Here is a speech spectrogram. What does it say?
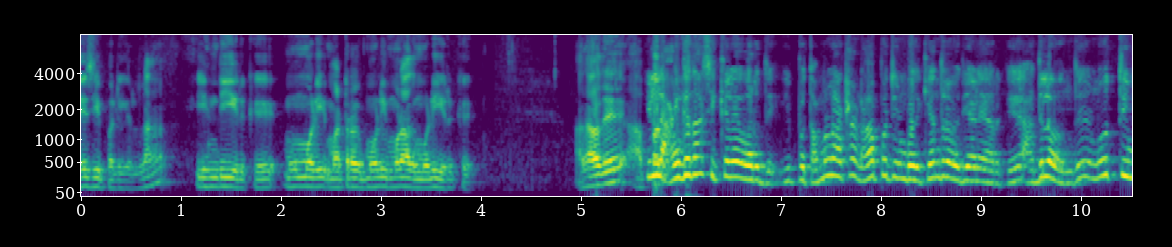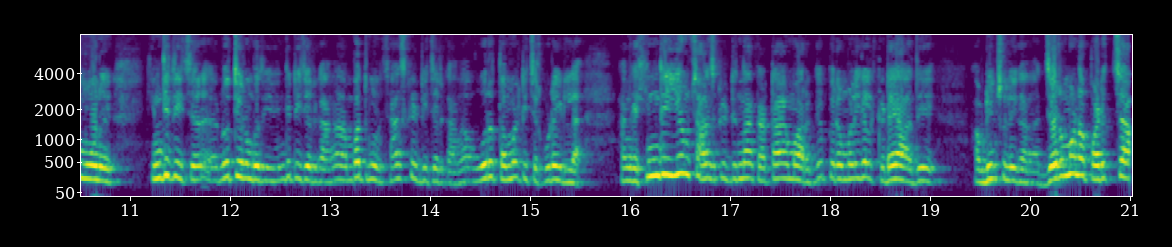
தேசிய பள்ளிகள்லாம் ஹிந்தி இருக்குது மும்மொழி மற்ற மொழி மூணாவது மொழி இருக்குது அதாவது இல்லை அங்கே தான் சிக்கலே வருது. இப்போ தமிழ்நாட்டில் நாற்பத்தி ஒன்பது கேந்திர வித்யாலயா இருக்குது அதில் வந்து நூற்றி மூணு ஹிந்தி டீச்சர் நூற்றி ஒன்பது ஹிந்தி டீச்சர் இருக்காங்க ஐம்பத்தி மூணு சான்ஸ்கிரிட் டீச்சர் இருக்காங்க. ஒரு தமிழ் டீச்சர் கூட இல்லை. அங்கே ஹிந்தியும் சான்ஸ்கிரிட்டும் தான் கட்டாயமாக இருக்குது பிற மொழிகள் கிடையாது அப்படின்னு சொல்லியிருக்காங்க. ஜெர்மனை படித்தா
